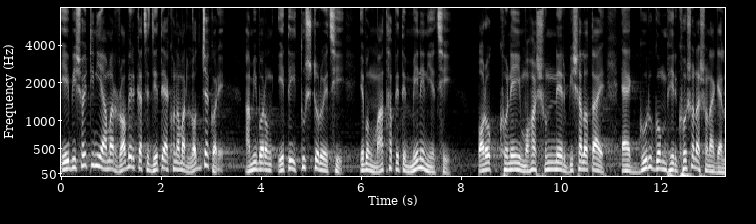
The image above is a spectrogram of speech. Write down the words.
এ বিষয়টি নিয়ে আমার রবের কাছে যেতে এখন আমার লজ্জা করে। আমি বরং এতেই তুষ্ট রয়েছি এবং মাথা পেতে মেনে নিয়েছি। পরক্ষণেই মহাশূন্যের বিশালতায় এক গুরুগম্ভীর ঘোষণা শোনা গেল,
